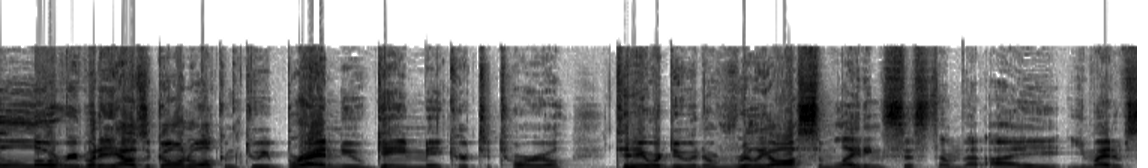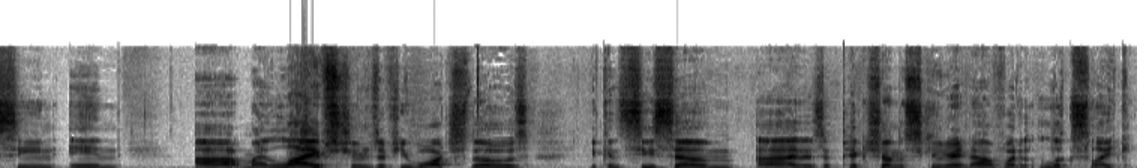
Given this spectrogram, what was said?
Hello everybody, how's it going? Welcome to a brand new Game Maker tutorial. Today we're doing a really awesome lighting system that I you might have seen in uh, my live streams if you watch those. You can see some, uh, there's a picture on the screen right now of what it looks like.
